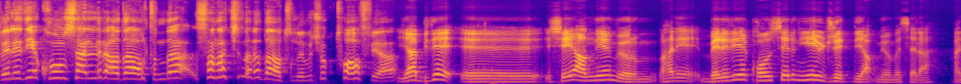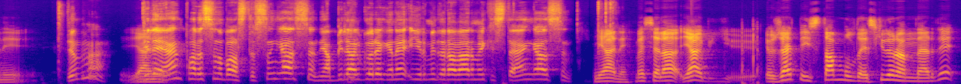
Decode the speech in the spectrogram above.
belediye konserleri adı altında sanatçılara dağıtılıyor. Bu çok tuhaf ya. ya bir de e, şeyi anlayamıyorum. Hani belediye konseri niye ücretli yapmıyor mesela? Hani Değil mi? Yani Dileyen parasını bastırsın gelsin. Ya Bilal Göregen'e 20 lira vermek isteyen gelsin. Yani mesela ya özellikle İstanbul'da eski dönemlerde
